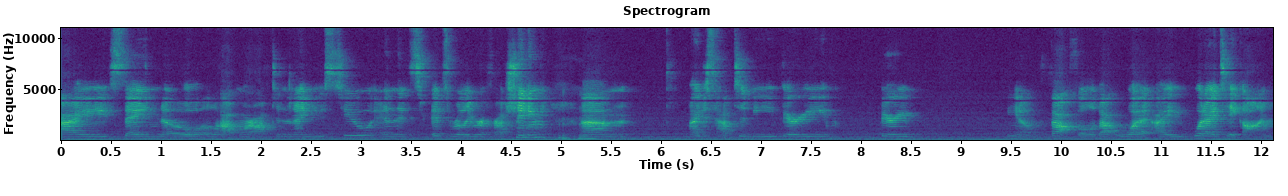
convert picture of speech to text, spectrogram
I say no a lot more often than I used to, and it's it's really refreshing. Mhm. Um, I just have to be very, very, you know, thoughtful about what I what I take on.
